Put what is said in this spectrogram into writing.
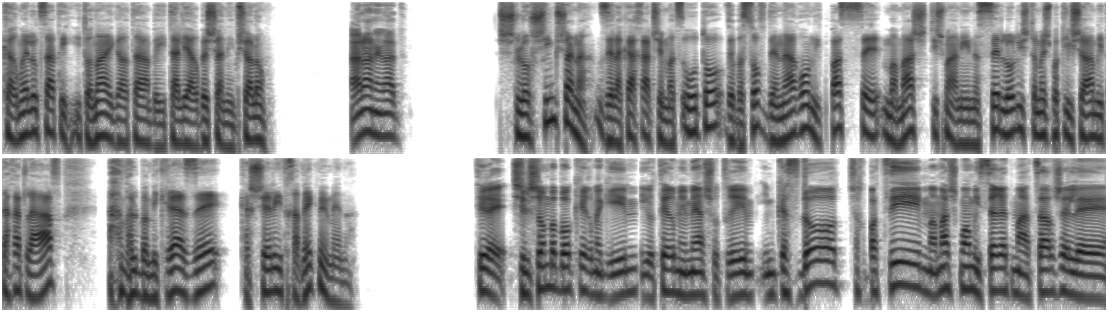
כרמל לוצאטי, עיתונאי, גרת באיטליה הרבה שנים, שלום. אהלן, אלעד. 30 שנה זה לקח עד שמצאו אותו, ובסוף דנארו נתפס אה, ממש, תשמע, אני אנסה לא להשתמש בקלישאה מתחת לאף, אבל במקרה הזה קשה להתחמק ממנה. תראה, שלשום בבוקר מגיעים יותר מ-100 שוטרים עם קסדות, שכפ"צים, ממש כמו מסרט מעצר של אה,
